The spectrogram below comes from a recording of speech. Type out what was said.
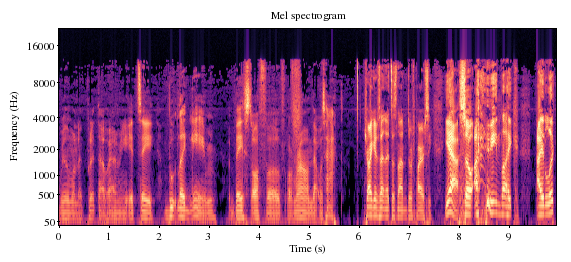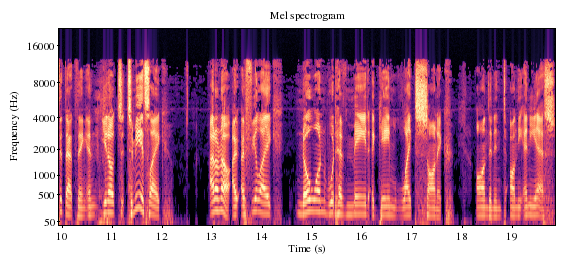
really want to put it that way. I mean, it's a bootleg game based off of a ROM that was hacked. TriGamesNet does not endorse piracy. Yeah, so I mean, like, I looked at that thing, and you know, t- to me, it's like, I don't know. I, I feel like no one would have made a game like Sonic on the on the NES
